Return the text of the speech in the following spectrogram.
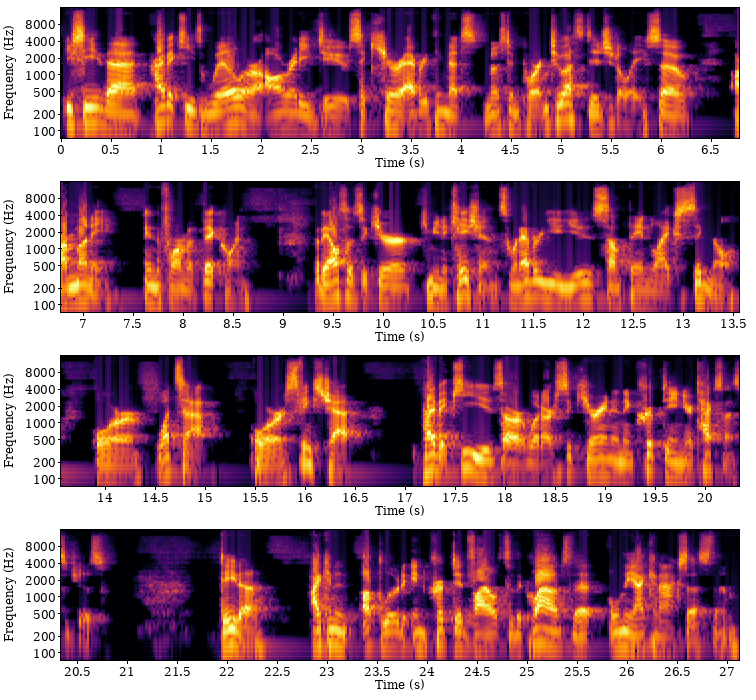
you see that private keys will or already do secure everything that's most important to us digitally. So, our money in the form of Bitcoin. But they also secure communications. Whenever you use something like Signal or WhatsApp or Sphinx Chat, private keys are what are securing and encrypting your text messages. Data. I can upload encrypted files to the clouds that only I can access them.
